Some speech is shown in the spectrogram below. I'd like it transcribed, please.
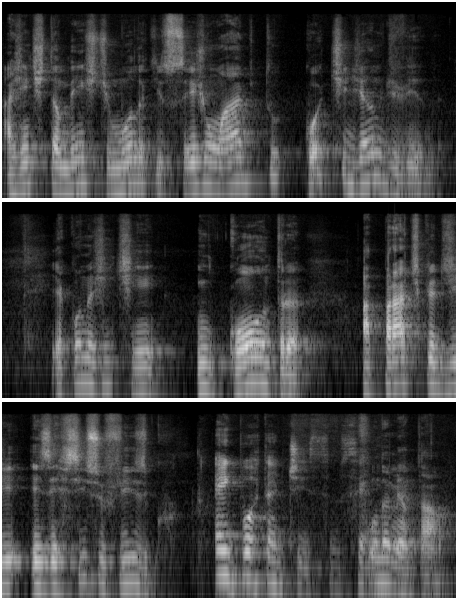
a gente também estimula que isso seja um hábito cotidiano de vida. E é quando a gente encontra a prática de exercício físico. É importantíssimo, sim. Fundamental.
